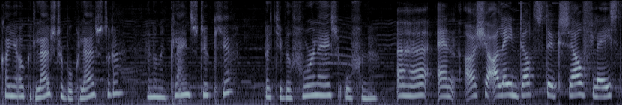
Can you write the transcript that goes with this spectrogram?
kan je ook het luisterboek luisteren en dan een klein stukje dat je wil voorlezen oefenen. Uh-huh. En als je alleen dat stuk zelf leest,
